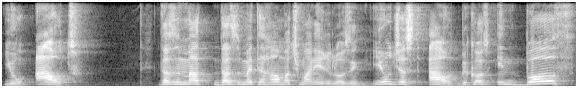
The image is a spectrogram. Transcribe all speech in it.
you're out. Doesn't, mat doesn't matter how much money you're losing. You're just out because in both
